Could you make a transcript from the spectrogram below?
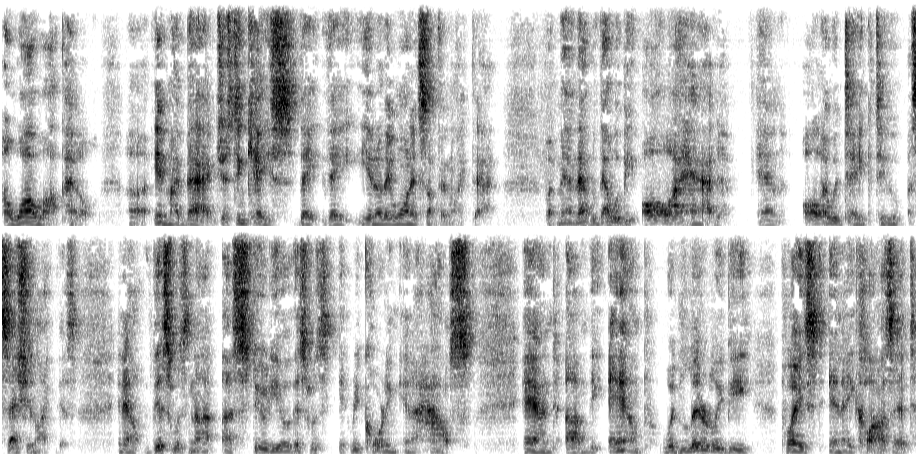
a wah wah pedal uh, in my bag just in case they, they, you know, they wanted something like that. But man, that would that would be all I had and all I would take to a session like this. Now, this was not a studio. This was recording in a house. And um, the amp would literally be placed in a closet,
